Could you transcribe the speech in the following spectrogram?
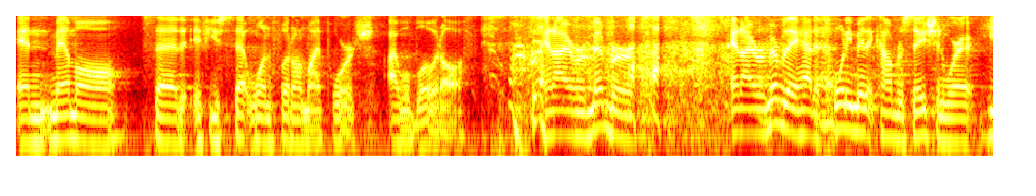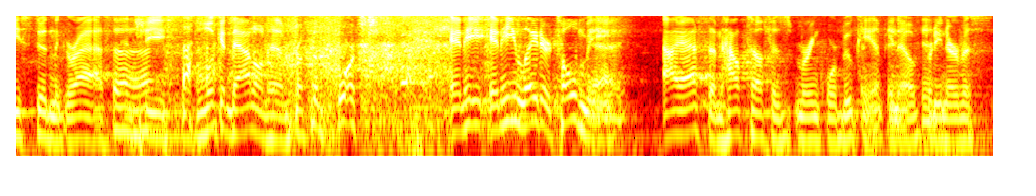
and Mamaw said, "If you set one foot on my porch, I will blow it off." and I remember. And I remember they had a 20 minute conversation where he stood in the grass and uh-huh. she was looking down on him from the porch. And he and he later told me, I asked him, how tough is Marine Corps boot camp? You know, pretty nervous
